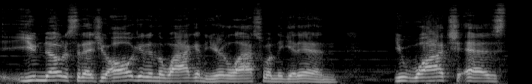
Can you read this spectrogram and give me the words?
you notice that as you all get in the wagon and you're the last one to get in you watch as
